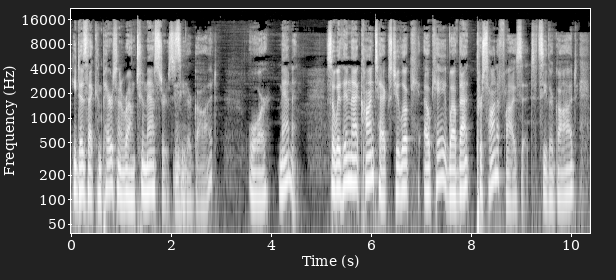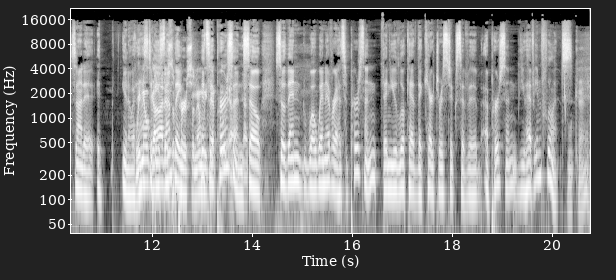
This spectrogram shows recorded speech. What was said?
he does that comparison around two masters. It's mm-hmm. either God or mammon. So within that context, you look, okay, well, that personifies it. It's either God. It's not a, it, you know, it We has know to God be is a something. person, and we it's a get- yeah, person. yeah. So, so then, well, whenever as a person, then you look at the characteristics of a, a person, you have influence. Okay.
